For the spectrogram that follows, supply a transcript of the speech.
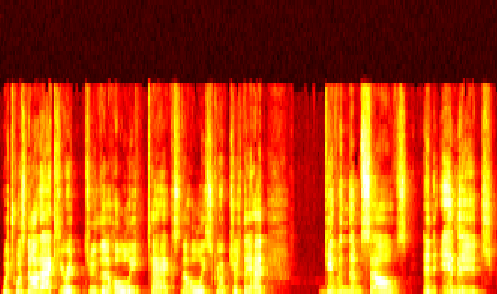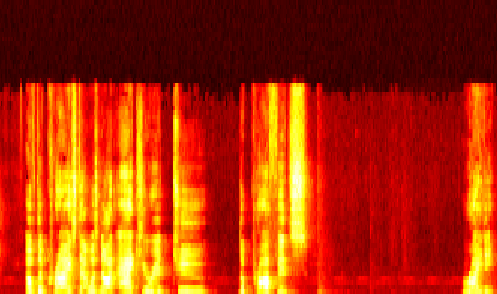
which was not accurate to the holy text, the holy scriptures. They had given themselves an image of the Christ that was not accurate to the prophets' writing.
